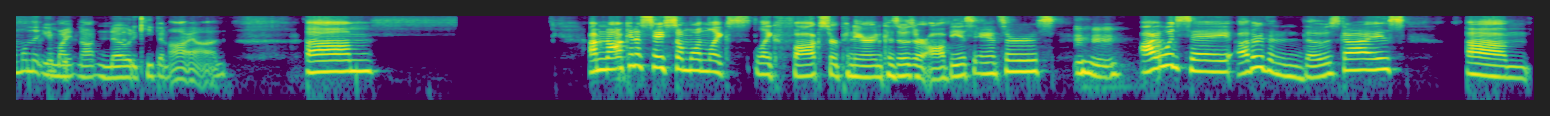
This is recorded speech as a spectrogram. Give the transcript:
Someone that you might not know to keep an eye on. Um, I'm not gonna say someone like like Fox or Panarin because those are obvious answers. mm-hmm. I would say, other than those guys, um,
